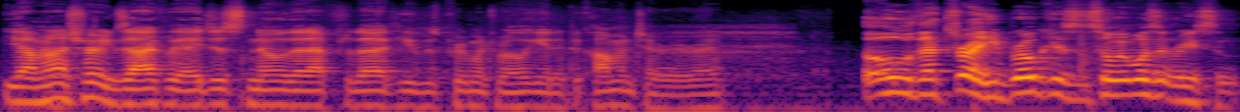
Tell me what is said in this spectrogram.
yeah, I'm not sure exactly. I just know that after that he was pretty much relegated to commentary, right? Oh, that's right. He broke his. So it wasn't recent.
